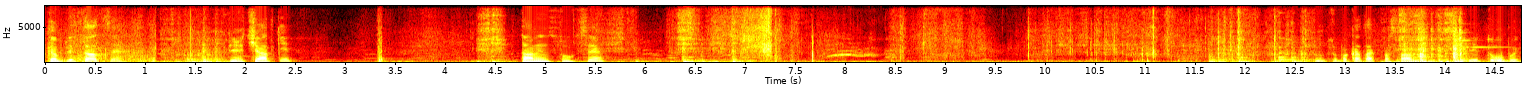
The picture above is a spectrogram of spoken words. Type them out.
Комплектация. Перчатки. Там инструкция. Инструкцию пока так поставлю. И трубы.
